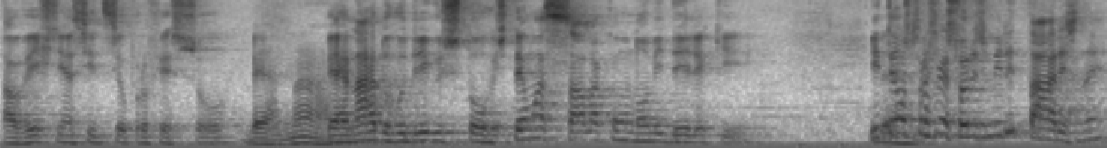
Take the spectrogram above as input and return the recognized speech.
talvez tenha sido seu professor. Bernardo. Bernardo Rodrigues Torres. Tem uma sala com o nome dele aqui. E tem os professores militares, né?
